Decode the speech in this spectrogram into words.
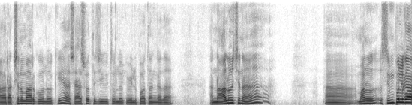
ఆ రక్షణ మార్గంలోకి ఆ శాశ్వత జీవితంలోకి వెళ్ళిపోతాం కదా అన్న ఆలోచన మనం సింపుల్గా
